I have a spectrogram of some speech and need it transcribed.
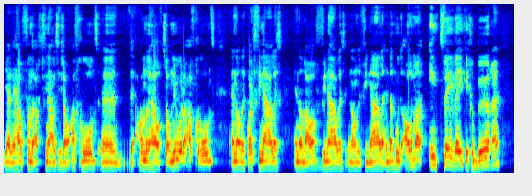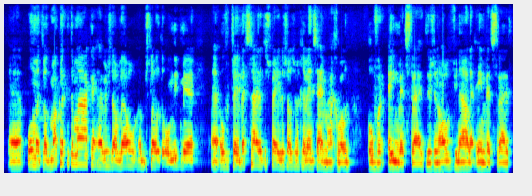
ja, de helft van de achtfinales is al afgerond. de andere helft zal nu worden afgerond. En dan de kwartfinales. En dan de halve finales. En dan de finale. En dat moet allemaal in twee weken gebeuren. om het wat makkelijker te maken, hebben ze dan wel besloten om niet meer over twee wedstrijden te spelen zoals we gewend zijn. Maar gewoon over één wedstrijd. Dus een halve finale, één wedstrijd.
